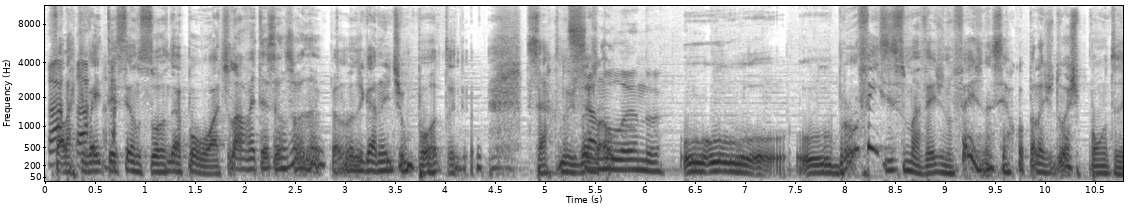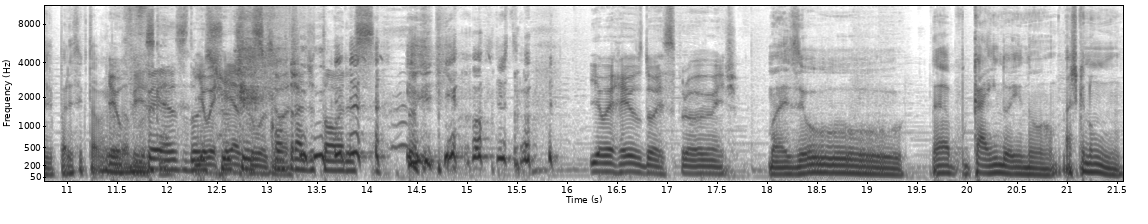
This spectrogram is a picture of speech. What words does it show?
fala que vai ter sensor no Apple Watch. Lá vai ter sensor, né? pelo menos garante um ponto. Certo nos Se dois anulando. O, o, o, Bruno fez isso uma vez, não fez, né? Cercou pelas duas pontas. Ele parecia que tava eu jogando. Fiz, fez dois eu chutes duas, contraditórios. e eu errei os dois, provavelmente. Mas eu caindo aí no. Acho que não.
